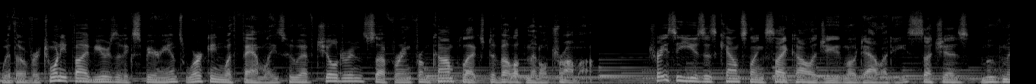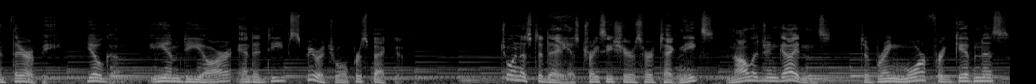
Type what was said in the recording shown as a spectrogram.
with over 25 years of experience working with families who have children suffering from complex developmental trauma. Tracy uses counseling psychology modalities such as movement therapy, yoga, EMDR, and a deep spiritual perspective. Join us today as Tracy shares her techniques, knowledge, and guidance to bring more forgiveness,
